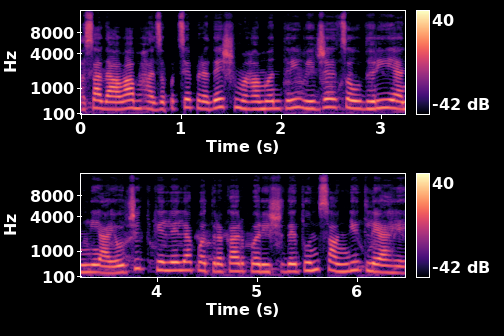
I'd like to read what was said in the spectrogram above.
असा दावा भाजपचे प्रदेश महामंत्री विजय चौधरी यांनी आयोजित केलेल्या पत्रकार परिषदेतून सांगितले आहे.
